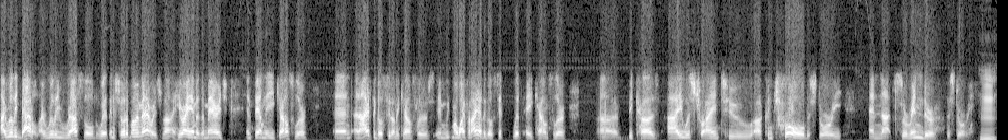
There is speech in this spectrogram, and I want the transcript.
I really battled. I really wrestled with, and it showed up in my marriage. Now, here I am as a marriage and family counselor, and and I have to go sit on the counselors, and we, my wife and I had to go sit with a counselor uh, because I was trying to uh, control the story and not surrender the story. Mm.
